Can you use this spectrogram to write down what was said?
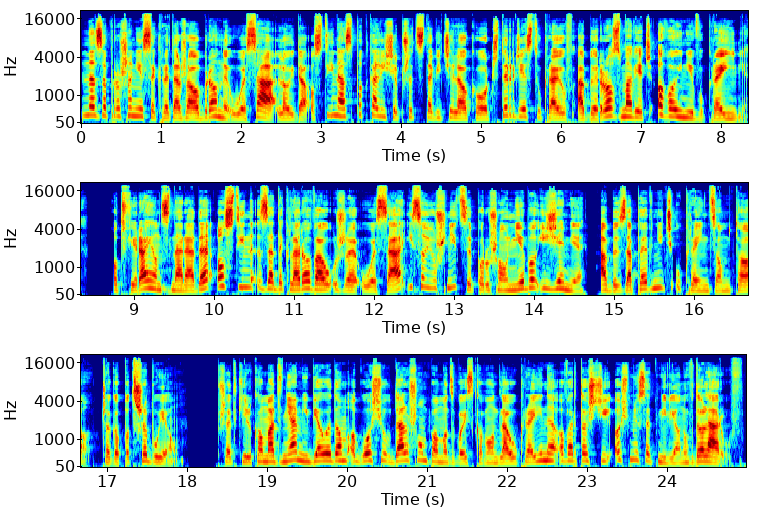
na zaproszenie sekretarza obrony USA Lloyda Austina spotkali się przedstawiciele około 40 krajów, aby rozmawiać o wojnie w Ukrainie. Otwierając naradę, Austin zadeklarował, że USA i sojusznicy poruszą niebo i ziemię, aby zapewnić Ukraińcom to, czego potrzebują. Przed kilkoma dniami Biały Dom ogłosił dalszą pomoc wojskową dla Ukrainy o wartości 800 milionów dolarów.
